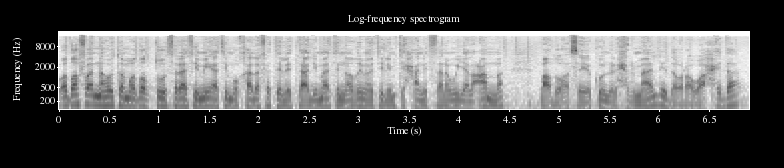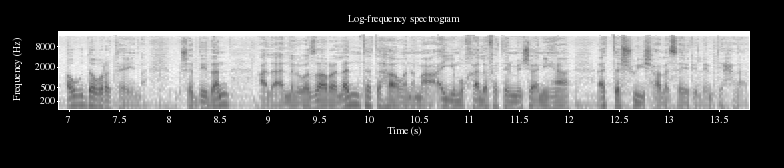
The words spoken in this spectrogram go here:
وأضاف أنه تم ضبط 300 مخالفة للتعليمات الناظمة لامتحان الثانوية العامة بعضها سيكون الحرمان لدورة واحدة أو دورتين. مشددا على أن الوزارة لن تتهاون مع أي مخالفة من شأنها التشويش على سير الامتحانات.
